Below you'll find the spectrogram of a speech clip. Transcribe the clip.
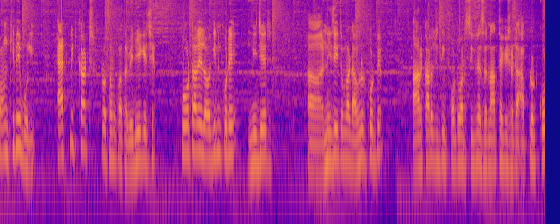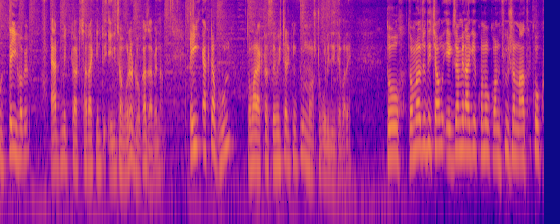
সংক্ষেপে বলি অ্যাডমিট কার্ড প্রথম কথা বেরিয়ে গেছে। পোর্টালে লগ করে নিজের নিজেই তোমরা ডাউনলোড করবে। আর কারও যদি ফটো আর সিগনেচার না থাকে, সেটা আপলোড করতেই হবে। অ্যাডমিট কার্ড ছাড়া কিন্তু এক্সাম হলে ঢোকা যাবে না। এই একটা ভুল তোমার একটা সেমিস্টার কিন্তু নষ্ট করে দিতে পারে। তো তোমরা যদি চাও এক্সামের আগে কোনো কনফিউশন না থাকুক,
